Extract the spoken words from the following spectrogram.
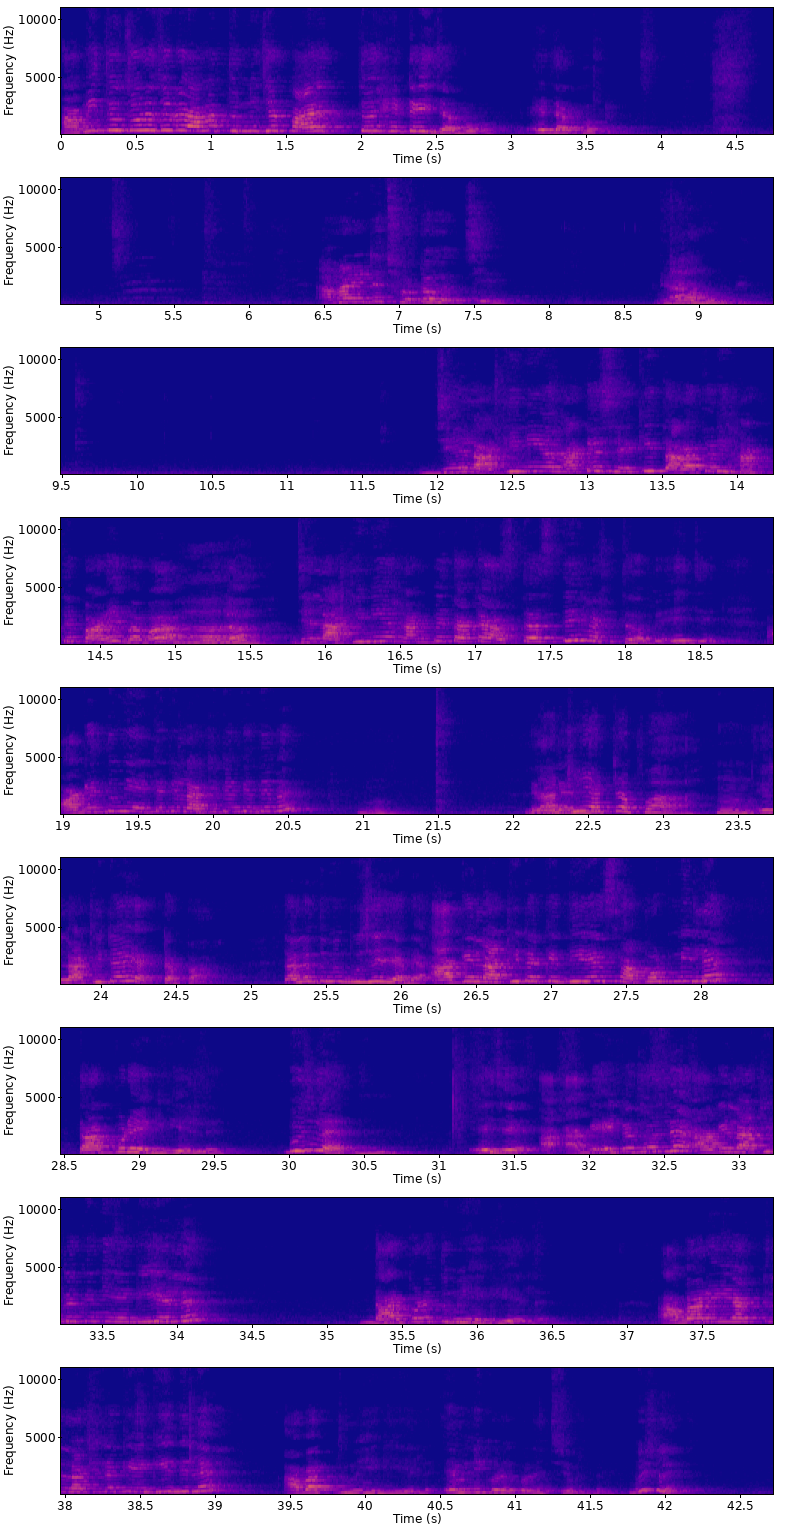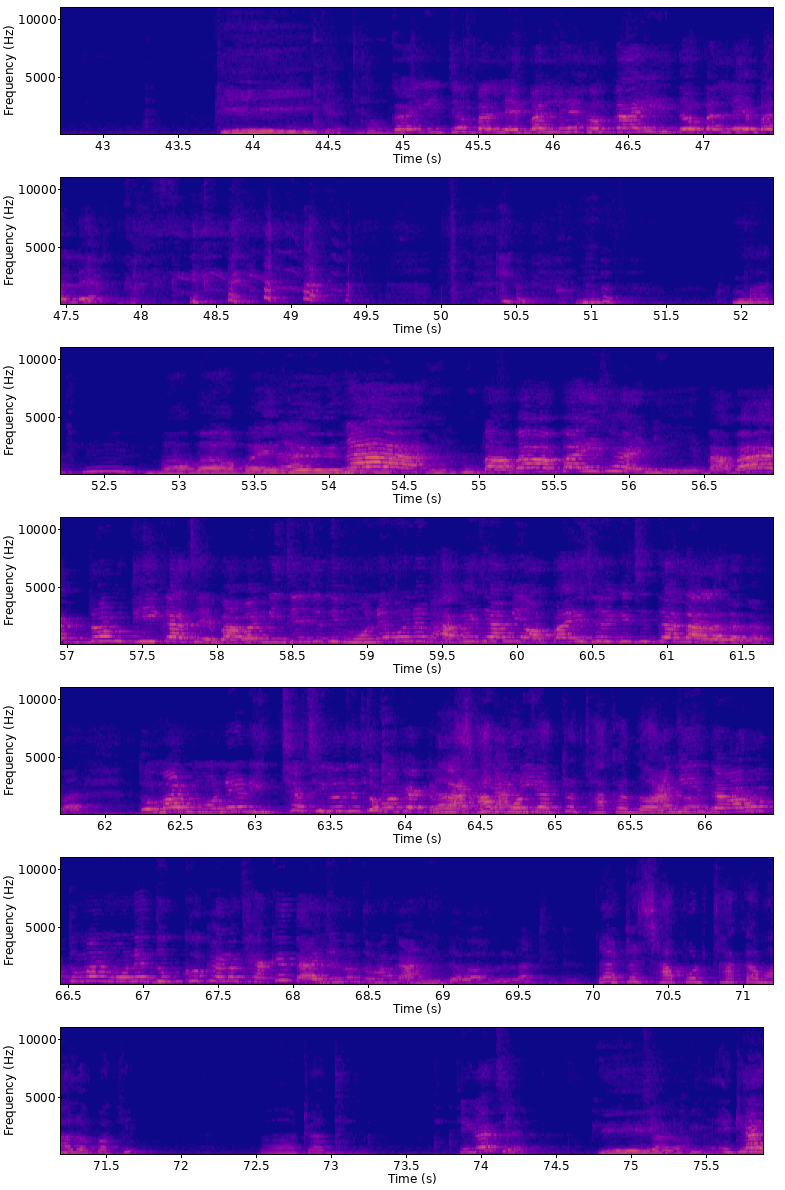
আমি তো জোরে জোরে আমার তো নিজের পায়ে তো হেঁটেই যাব। এ দেখো। আমার এটা ছোট হচ্ছে। যা লাঠি নিয়ে হাঁটে সে কি তাড়াতাড়ি হাঁটতে পারে বাবা? বলো যে লাঠি নিয়ে হাঁটবে তাকে আস্তে আস্তেই হাঁটতে হবে। এই যে আগে তুমি এটাকে লাঠিটাকে দেবে। লাঠি একটা পা। হুম এই লাঠিটাই একটা পা। তাহলে তুমি বুঝে যাবে। আগে লাঠিটাকে দিয়ে সাপোর্ট নিলে তারপরে এগিয়ে এলে। বুঝলে এই যে আ- আগে এটা ধরলে আগে লাঠিটাকে নিয়ে এগিয়ে এলে তারপরে তুমি এগিয়ে এলে আবার এই একটা লাঠিটাকে এগিয়ে দিলে আবার তুমি এগিয়ে এলে এমনি করে করে চলবে বুঝলে ঠিক আছে हो गई जो बल्ले बल्ले हो गई दो बल्ले बल्ले বাবা হয়নি। বাবা একদম ঠিক আছে। বাবা নিজে যদি মনে মনে ভাবে যে আমি হয়ে গেছি তাহলে আলাদা ব্যাপার। তোমার মনের ইচ্ছা ছিল যে তোমাকে একটা লাঠি আনিয়ে একটা থাকা আনিয়ে দেওয়া হোক। তোমার মনে দুঃখ কেন থাকে? তাই জন্য তোমাকে আনিয়ে দেওয়া হলো লাঠিটা। একটা সাপোর্ট থাকা ভালো পাখি। ঠিক আছে? চলো। এটা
